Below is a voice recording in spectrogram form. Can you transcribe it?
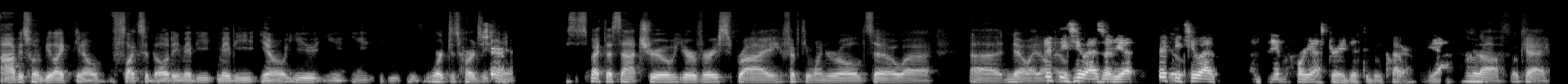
obviously would be like you know flexibility maybe maybe you know you you you, worked as hard as sure. you can I suspect that's not true. You're a very spry 51 year old. So uh, uh, no, I don't. 52 I don't, as of yet. 52 as the day before yesterday, just to be clear. Yeah. Turn it off. Okay.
